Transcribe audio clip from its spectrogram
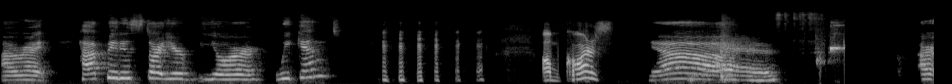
All right. Happy to start your your weekend? of course. Yeah. Yes. Are,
